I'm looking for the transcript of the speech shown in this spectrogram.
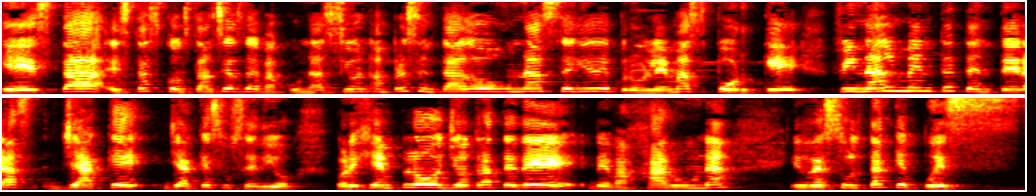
que esta, estas constancias de vacunación han presentado una serie de problemas porque finalmente te enteras ya que, ya que sucedió. Por ejemplo, yo traté de, de bajar una y resulta que pues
